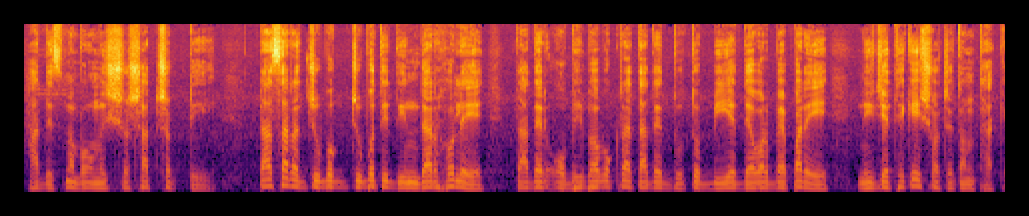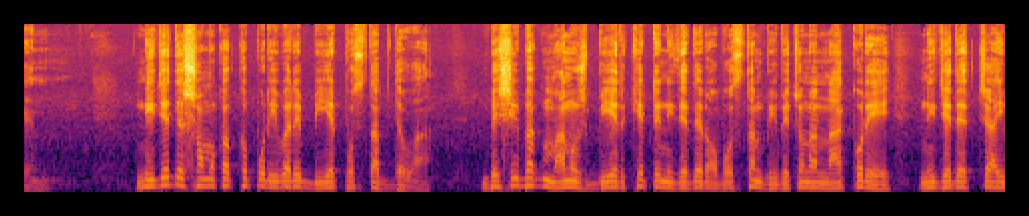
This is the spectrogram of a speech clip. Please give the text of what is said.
হাদিস নম্বর উনিশশো সাতষট্টি। তাছাড়া যুবক, যুবতী দিনদার হলে তাদের অভিভাবকরা তাদের দ্রুত বিয়ে দেওয়ার ব্যাপারে নিজে থেকেই সচেতন থাকেন। নিজেদের সমকক্ষ পরিবারে বিয়ের প্রস্তাব দেওয়া। বেশিরভাগ মানুষ বিয়ের ক্ষেত্রে নিজেদের অবস্থান বিবেচনা না করে নিজেদের চাই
